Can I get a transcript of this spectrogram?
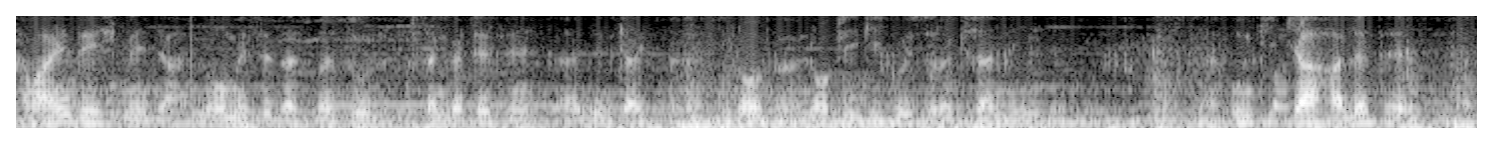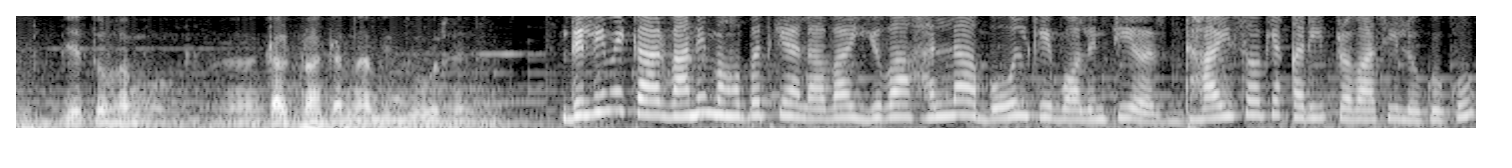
हमारे देश में जहाँ नौ में से दस मजदूर संगठित हैं जिनका नौ, नौकरी की कोई सुरक्षा नहीं है उनकी क्या हालत है ये तो हम कल्पना करना भी दूर है। दिल्ली में कारवाने मोहब्बत के अलावा युवा हल्ला बोल के वॉलंटियर्स 250 के करीब प्रवासी लोगों को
